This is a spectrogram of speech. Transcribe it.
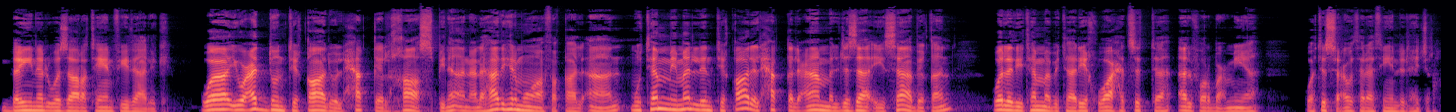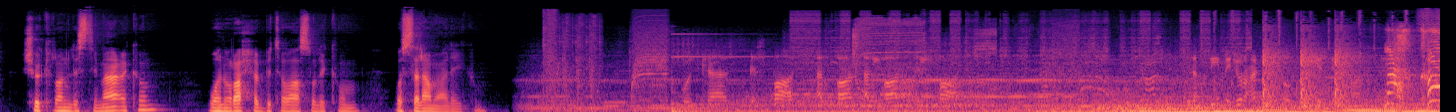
بين الوزارتين في ذلك. ويعد انتقال الحق الخاص بناء على هذه الموافقة الآن متمما لانتقال الحق العام الجزائي سابقا والذي تم بتاريخ 1 6 1439 للهجرة. شكرا لاستماعكم ونرحب بتواصلكم. والسلام عليكم. بودكاست إسقاط القان القان إسقاط تقديم جرعة صوتية محكمة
